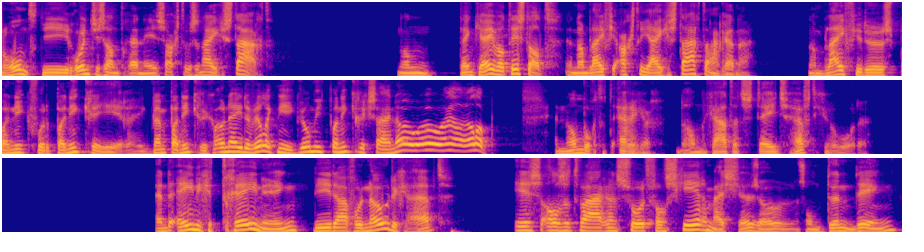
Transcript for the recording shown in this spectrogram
hond die rondjes aan het rennen is achter zijn eigen staart. Dan denk je, hé, wat is dat? En dan blijf je achter je eigen staart aan rennen. Dan blijf je dus paniek voor de paniek creëren. Ik ben paniekerig. Oh nee, dat wil ik niet. Ik wil niet paniekerig zijn. Oh, oh, help. En dan wordt het erger. Dan gaat het steeds heftiger worden. En de enige training die je daarvoor nodig hebt, is als het ware een soort van scheermesje, zo'n dun ding.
